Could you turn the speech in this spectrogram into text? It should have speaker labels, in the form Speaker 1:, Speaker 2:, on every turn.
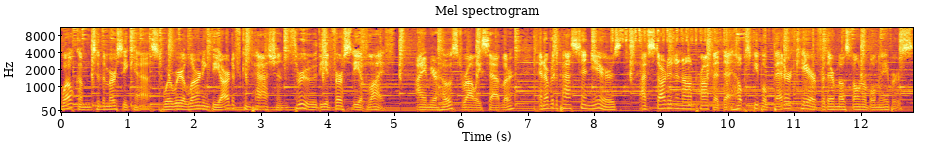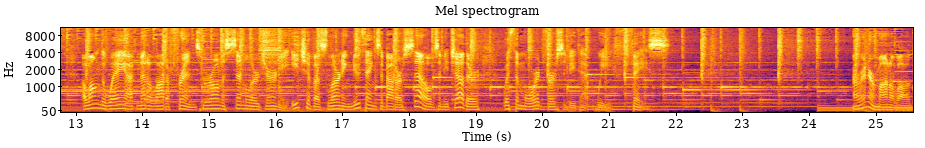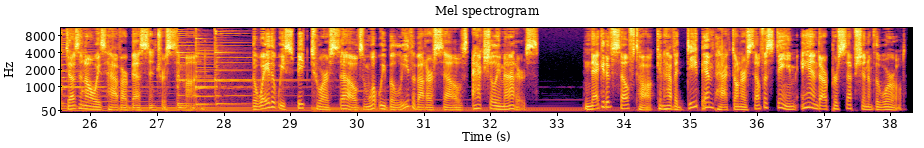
Speaker 1: Welcome to the Mercy Cast, where we are learning the art of compassion through the adversity of life. I am your host, Raleigh Sadler, and over the past 10 years, I've started a nonprofit that helps people better care for their most vulnerable neighbors. Along the way, I've met a lot of friends who are on a similar journey, each of us learning new things about ourselves and each other with the more adversity that we face. Our inner monologue doesn't always have our best interests in mind. The way that we speak to ourselves and what we believe about ourselves actually matters. Negative self talk can have a deep impact on our self esteem and our perception of the world.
